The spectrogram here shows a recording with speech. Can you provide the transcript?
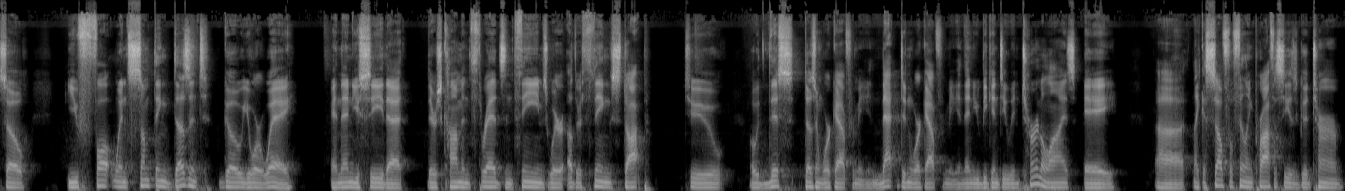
So you fall when something doesn't go your way, and then you see that there's common threads and themes where other things stop to oh this doesn't work out for me and that didn't work out for me and then you begin to internalize a uh, like a self fulfilling prophecy is a good term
